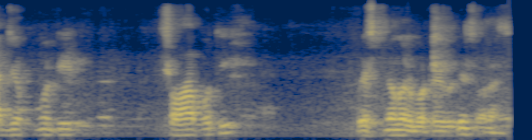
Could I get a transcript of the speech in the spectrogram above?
রাজ্য কমিটির সভাপতি, ওয়েস্ট বেঙ্গল ভেহিকেলস অনার্স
